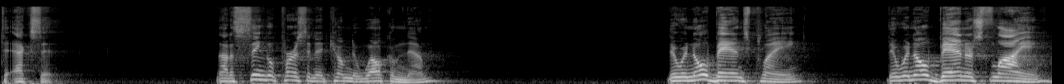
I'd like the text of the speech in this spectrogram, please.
to exit. Not a single person had come to welcome them. There were no bands playing, there were no banners flying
